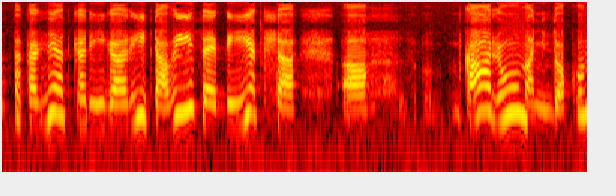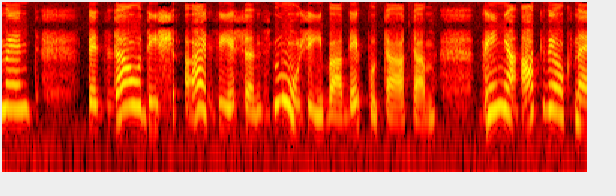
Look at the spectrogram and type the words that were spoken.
atpakaļ neatkarīgā rītā vīzē bija iekšā uh, kā rūmaņa dokumenti. Pēc daudiša aiziešanas mūžībā deputātam viņa atvilknē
